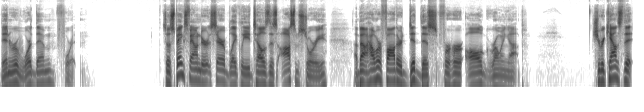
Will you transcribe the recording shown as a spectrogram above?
Then reward them for it. So, Spanx founder Sara Blakely tells this awesome story about how her father did this for her all growing up. She recounts that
